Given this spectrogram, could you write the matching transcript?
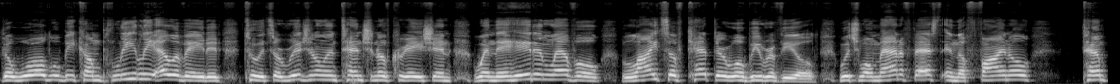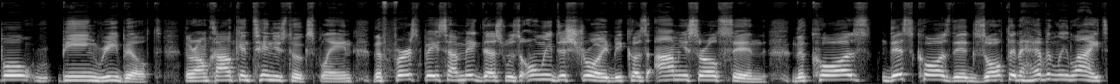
the world will be completely elevated to its original intention of creation. When the hidden level lights of Keter will be revealed, which will manifest in the final temple being rebuilt. The Ramchal continues to explain, the first Beis Hamikdash was only destroyed because Am Yisrael sinned. The cause, this caused the exalted heavenly lights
